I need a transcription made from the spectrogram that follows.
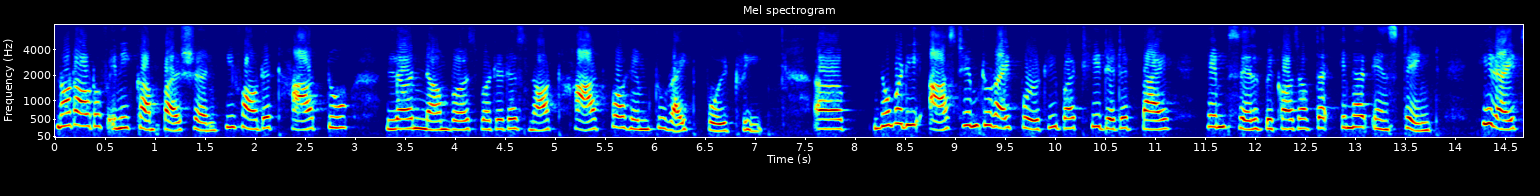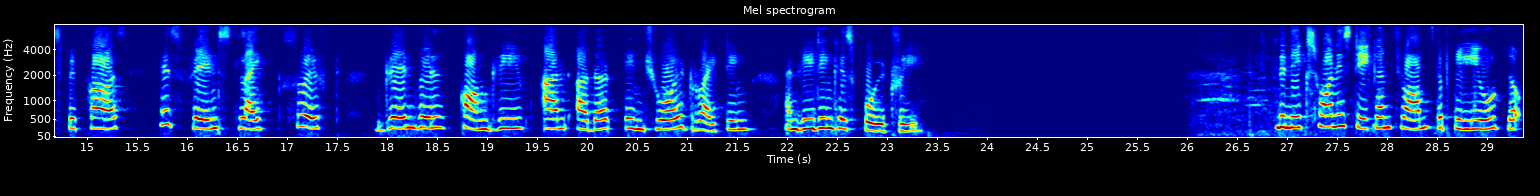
not out of any compulsion. He found it hard to learn numbers, but it is not hard for him to write poetry. Uh, nobody asked him to write poetry, but he did it by himself because of the inner instinct. He writes because his friends like Swift, Granville, Congreve, and others enjoyed writing and reading his poetry. The next one is taken from The Prelude, the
